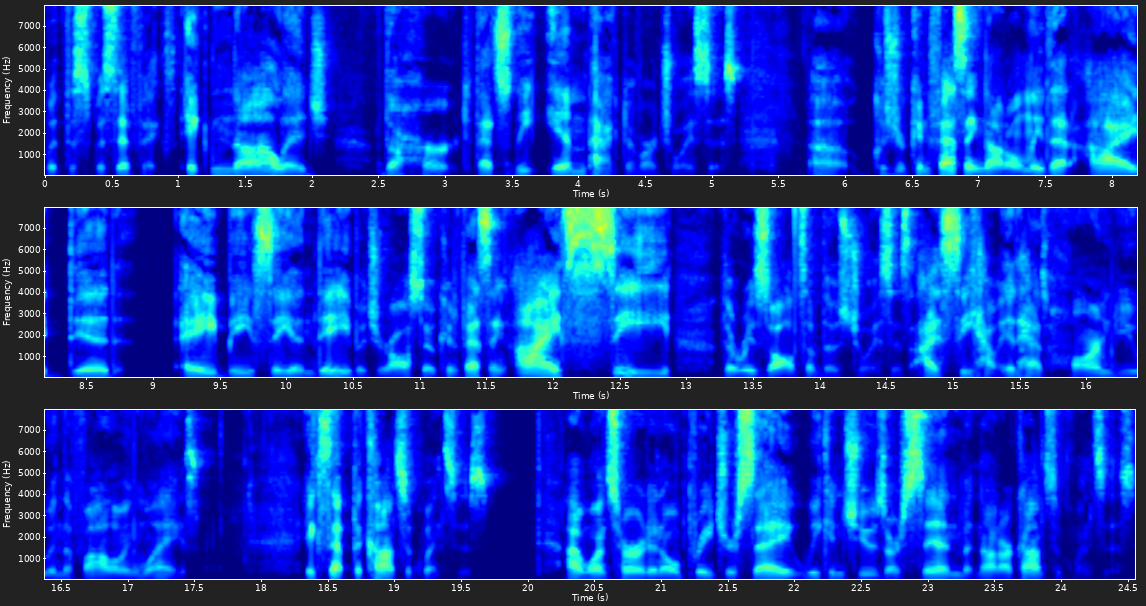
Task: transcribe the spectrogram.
with the specifics. Acknowledge the hurt. That's the impact of our choices. Because uh, you're confessing not only that I did A, B, C, and D, but you're also confessing I see the results of those choices. I see how it has harmed you in the following ways. Accept the consequences. I once heard an old preacher say, We can choose our sin, but not our consequences.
